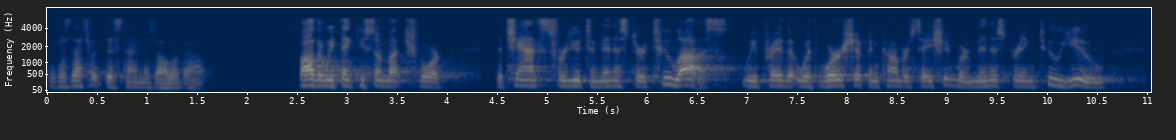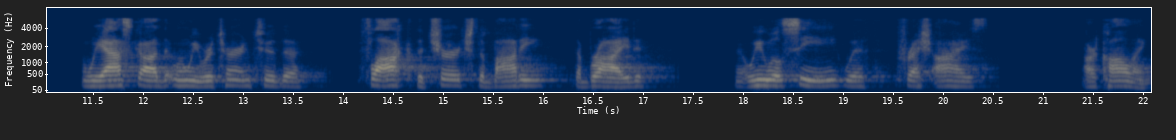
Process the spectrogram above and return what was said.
because that's what this time is all about. Father, we thank you so much for the chance for you to minister to us. We pray that with worship and conversation, we're ministering to you. And we ask God that when we return to the flock, the church, the body, the bride, that we will see with fresh eyes our calling.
